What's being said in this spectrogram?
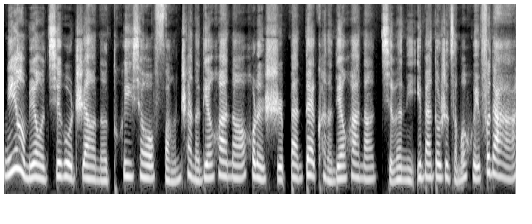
你有没有接过这样的推销房产的电话呢？或者是办贷款的电话呢？请问你一般都是怎么回复的？啊？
